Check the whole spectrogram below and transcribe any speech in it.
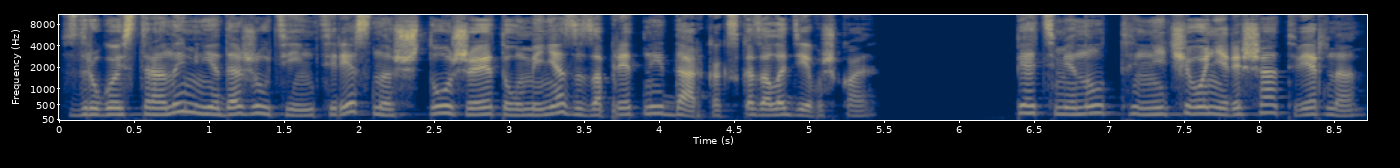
С другой стороны, мне до жути интересно, что же это у меня за запретный дар, как сказала девушка. Пять минут ничего не решат, верно?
